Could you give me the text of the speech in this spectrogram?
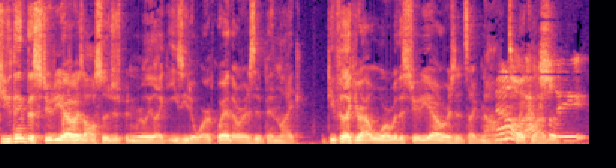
Do you think the studio has also just been really like easy to work with, or has it been like? Do you feel like you're at war with the studio, or is it like nah, it's No, way actually,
